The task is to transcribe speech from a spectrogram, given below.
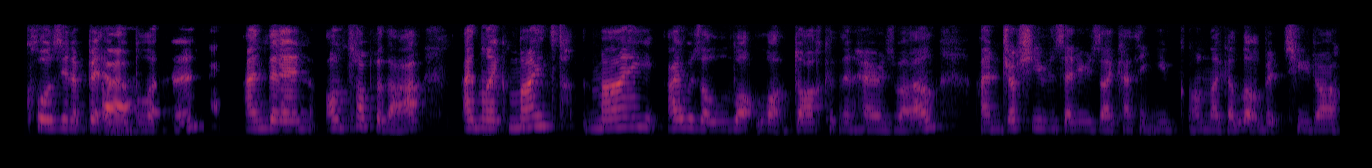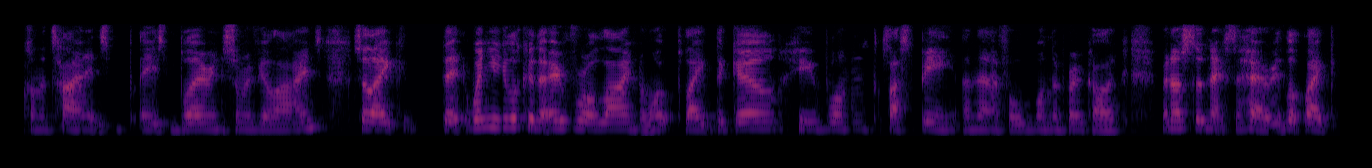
causing a bit of a blur. And then on top of that, and like my my I was a lot lot darker than her as well. And Josh even said he was like, I think you've gone like a little bit too dark on the tan. It's it's blurring some of your lines. So like that when you look at the overall lineup, like the girl who won Class B and therefore won the pro card, when I stood next to her, it looked like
